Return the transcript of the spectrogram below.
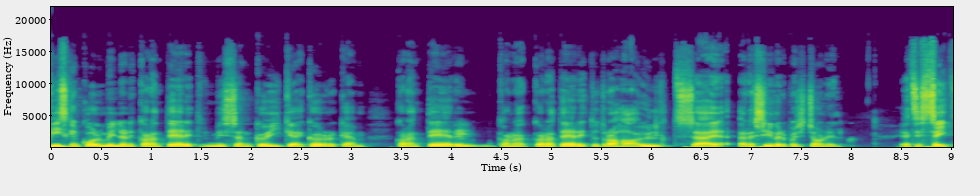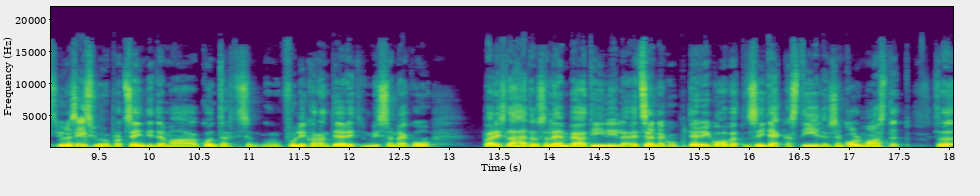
viiskümmend kolm miljonit garanteeritud, mis on kõige kõrgem garanteeri- mm., garanteeritud raha üldse receiver'i positsioonil. et siis seits-, üle seitsmekümne protsendi tema contract'is on fully garanteeritud, mis on nagu päris lähedal selle NBA diilile, et see on nagu Terri koha pealt on see idekas diil ja see on kolm aastat. see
